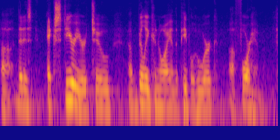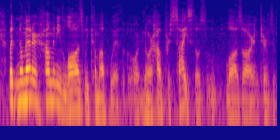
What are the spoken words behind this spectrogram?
uh, that is exterior to uh, Billy Kenoi and the people who work uh, for him. But no matter how many laws we come up with, or nor how precise those laws are in terms of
